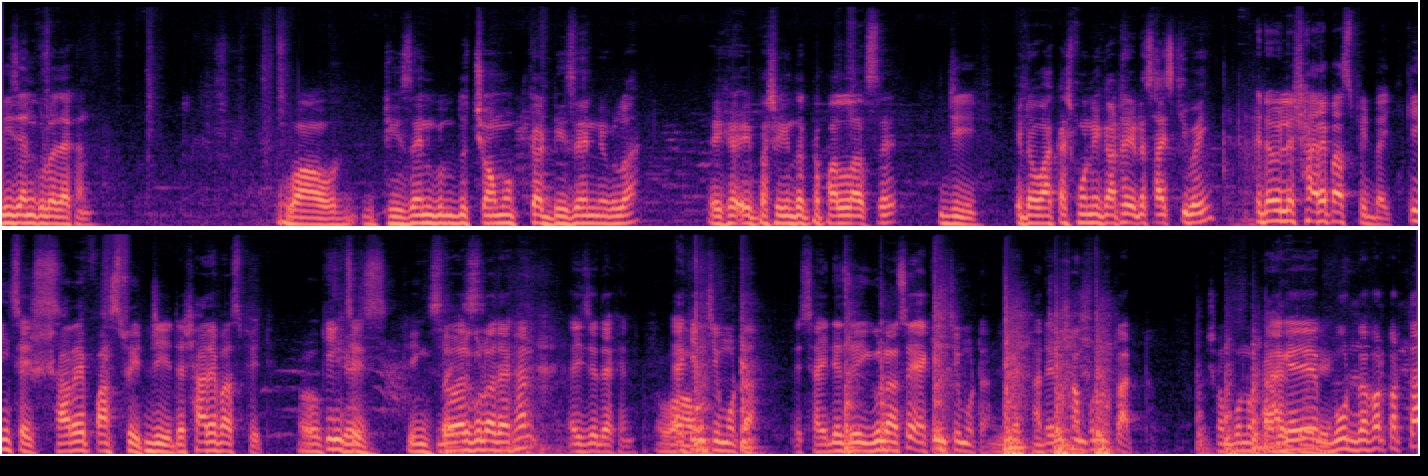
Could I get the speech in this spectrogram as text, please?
ডিজাইনগুলো দেখেন। ওয়াও ডিজাইন কিন্তু চমৎকার ডিজাইন এগুলা। এই পাশে কিন্তু একটা পাল্লা আছে। জি। এটা আকাশমণি কাঠের এটা সাইজ কি ভাই? এটা হইলে সাড়ে পাঁচ ফিট ভাই কিং সাইজ সাড়ে পাঁচ ফিট জি এটা সাড়ে পাঁচ ফিট কিং সাইজ size। ডয়ারগুলো দেখেন এই যে দেখেন। এক ইঞ্চি মোটা। এই সাইডে যে এইগুলো আছে এক ইঞ্চি মোটা। আর এটা সম্পূর্ণ কাঠ। সম্পূর্ণ আগে বোর্ড ব্যবহার করতা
